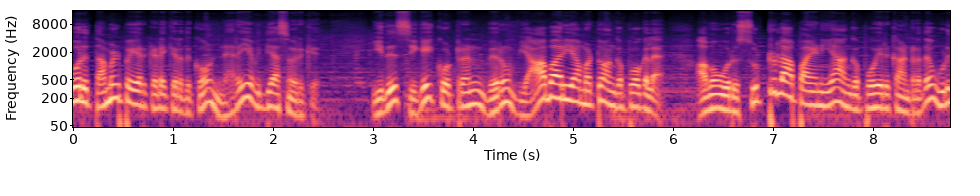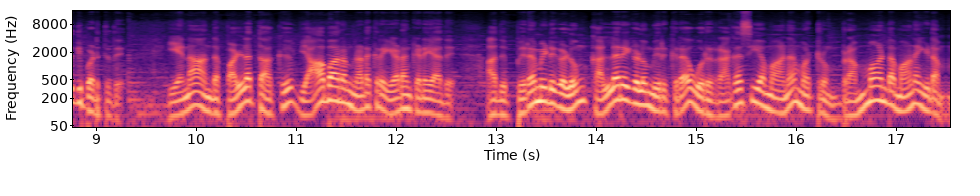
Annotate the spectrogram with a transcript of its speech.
ஒரு தமிழ் பெயர் கிடைக்கிறதுக்கும் நிறைய வித்தியாசம் இருக்குது இது சிகை கொற்றன் வெறும் வியாபாரியா மட்டும் அங்க போகல. அவன் ஒரு சுற்றுலா பயணியா அங்க போயிருக்கான்றத உறுதிப்படுத்துது. ஏன்னா அந்த பள்ளத்தாக்கு வியாபாரம் நடக்கிற இடம் கிடையாது. அது பிரமிடுகளும் கல்லறைகளும் இருக்கிற ஒரு ரகசியமான மற்றும் பிரம்மாண்டமான இடம்.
